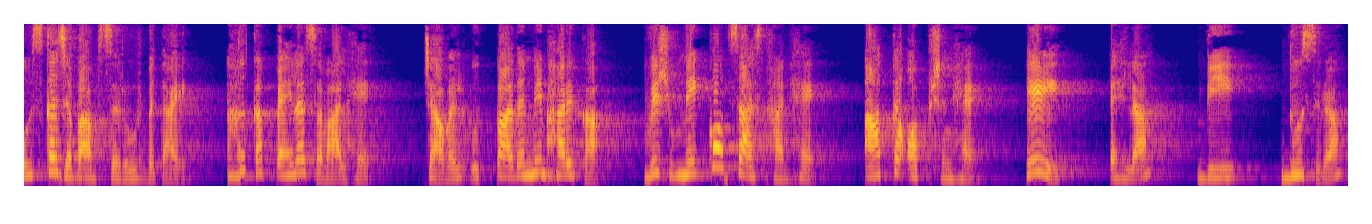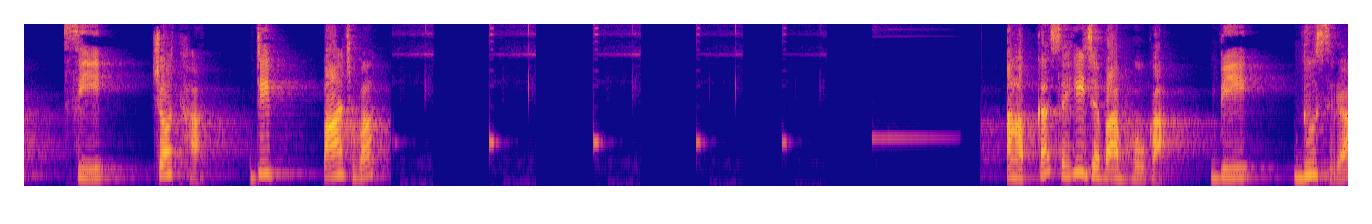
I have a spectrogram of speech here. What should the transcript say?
उसका जवाब ज़रूर बताएँ। आज का पहला सवाल है, चावल उत्पादन में भारत का विश्व में कौन सा स्थान है आपका ऑप्शन है ए पहला बी दूसरा सी चौथा डी पांचवा आपका सही जवाब होगा। बी दूसरा,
